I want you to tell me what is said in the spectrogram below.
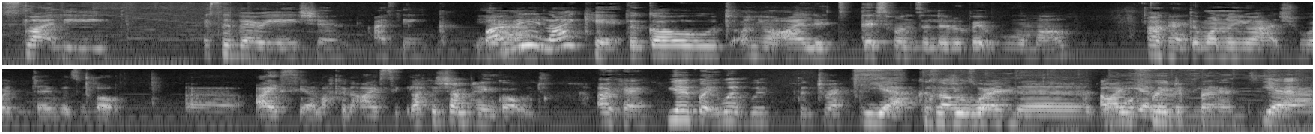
slightly. It's a variation, I think. But I really like it. The gold on your eyelid, this one's a little bit warmer. Okay. The one on your actual wedding day was a lot uh, icier, like an icy, like a champagne gold. Okay. Yeah, but it went with the dress. Yeah, because I was wearing wearing. the I wore three the different. end. Yeah.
